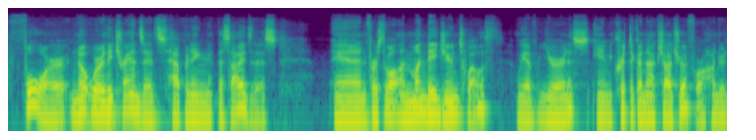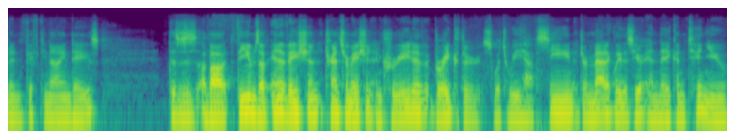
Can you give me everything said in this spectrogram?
four noteworthy transits happening besides this. And first of all, on Monday, June 12th, we have Uranus in Krittika Nakshatra for 159 days. This is about themes of innovation, transformation, and creative breakthroughs, which we have seen dramatically this year, and they continue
